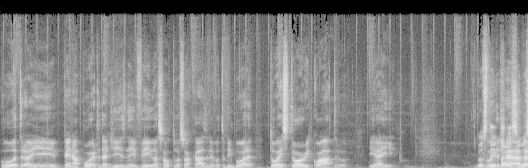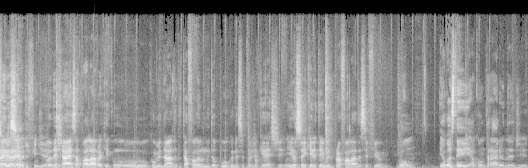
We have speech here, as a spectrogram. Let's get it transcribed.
Outro aí, pé na porta da Disney, veio, assaltou a sua casa, levou tudo embora. Toy Story 4. E aí? Gostei, deixar- parece um peraí, especial peraí. de fim de ano. Vou deixar essa palavra aqui com o convidado que tá falando muito pouco nesse podcast. E eu sei que ele tem muito pra falar desse filme. Bom, eu gostei, ao contrário, né, de...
